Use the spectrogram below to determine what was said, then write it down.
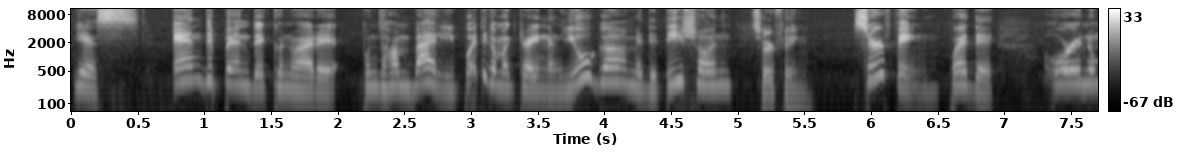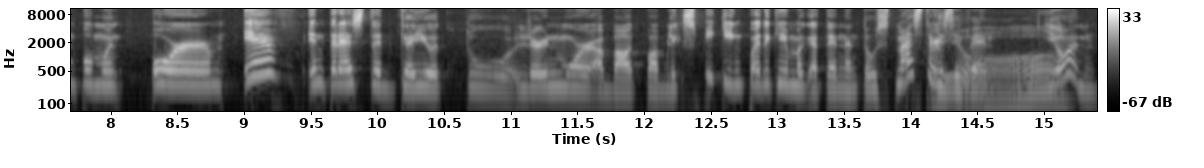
Yes. And depende, kunwari, punta kang Bali, pwede ka mag-try ng yoga, meditation. Surfing. surfing, pwede. Or nung pumun or if interested kayo to learn more about public speaking, pwede kayo mag-attend ng Toastmasters Ay, event. oo. Yun.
